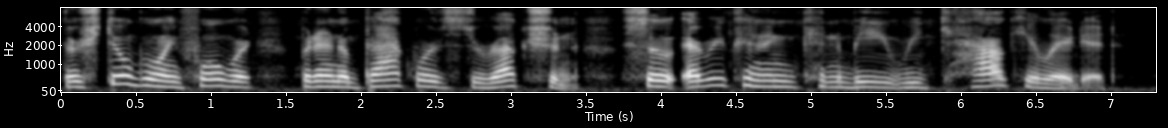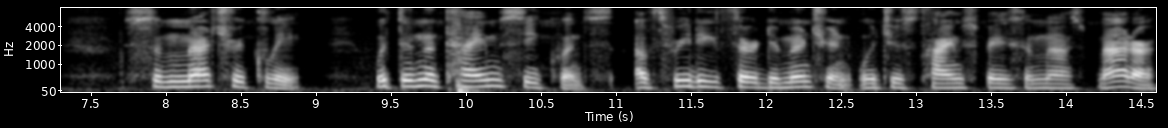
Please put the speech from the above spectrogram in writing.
they're still going forward, but in a backwards direction. So everything can be recalculated symmetrically within the time sequence of 3D third dimension, which is time, space, and mass matter,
